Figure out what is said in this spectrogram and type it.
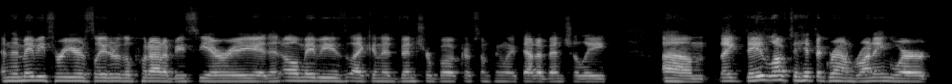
and then maybe three years later they'll put out a bestiary, and then oh, maybe like an adventure book or something like that eventually. Um, like they love to hit the ground running where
